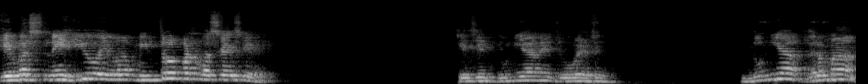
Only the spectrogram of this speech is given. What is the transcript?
એવા સ્નેહીઓ, એવા મિત્રો પણ વસે છે, કે જે દુનિયાને જોવે છે. દુનિયાભરમાં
